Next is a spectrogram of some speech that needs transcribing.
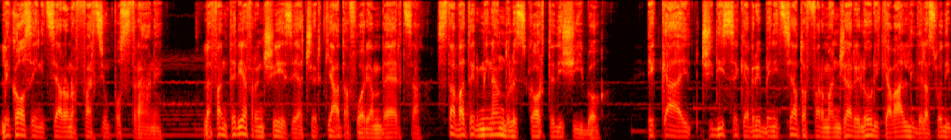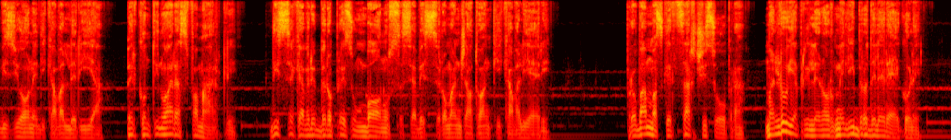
le cose iniziarono a farsi un po' strane. La fanteria francese, accerchiata fuori Anversa, stava terminando le scorte di cibo e Kyle ci disse che avrebbe iniziato a far mangiare loro i cavalli della sua divisione di cavalleria per continuare a sfamarli. Disse che avrebbero preso un bonus se avessero mangiato anche i cavalieri. Provammo a scherzarci sopra, ma lui aprì l'enorme libro delle regole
